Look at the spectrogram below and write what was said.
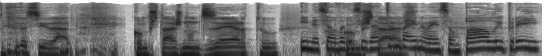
da cidade. Como estás num deserto. E na selva da cidade estás... também, não é? Em São Paulo e por aí.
